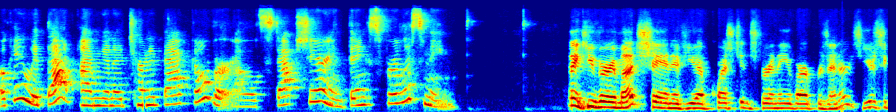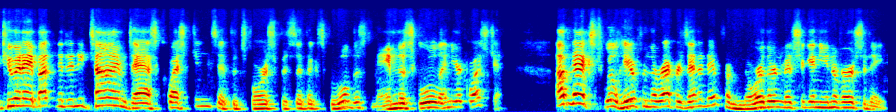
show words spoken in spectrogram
Okay, with that, I'm gonna turn it back over. I'll stop sharing. Thanks for listening. Thank you very much. And if you have questions for any of our presenters, use the Q&A button at any time to ask questions. If it's for a specific school, just name the school in your question. Up next, we'll hear from the representative from Northern Michigan University.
